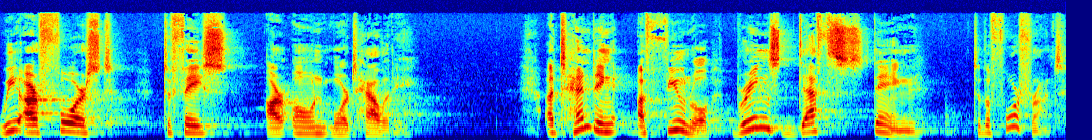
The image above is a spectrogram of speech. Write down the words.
We are forced to face our own mortality. Attending a funeral brings death's sting to the forefront.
